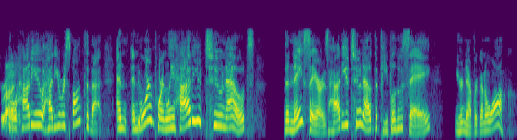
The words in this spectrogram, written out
right. So how do you how do you respond to that? And and more importantly, how do you tune out the naysayers? How do you tune out the people who say you're never going to walk?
